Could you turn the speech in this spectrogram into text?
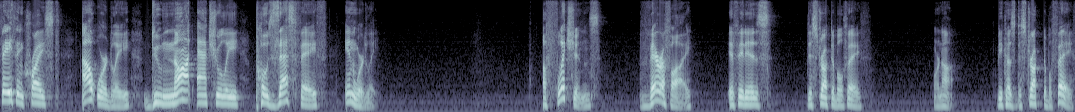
faith in Christ outwardly do not actually possess faith inwardly. Afflictions verify if it is destructible faith or not. Because destructible faith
